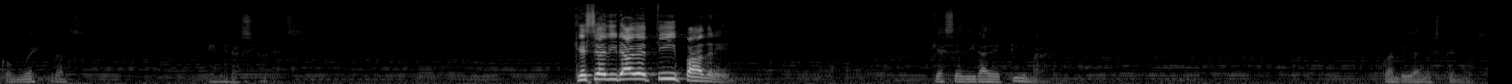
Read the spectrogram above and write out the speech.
con nuestras generaciones? ¿Qué se dirá de ti, Padre? ¿Qué se dirá de ti, Madre? Cuando ya no estemos.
